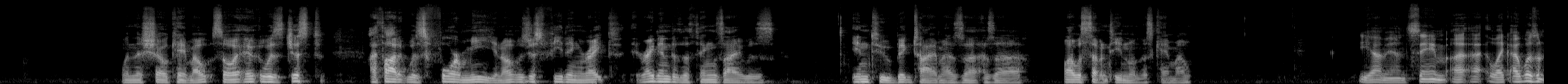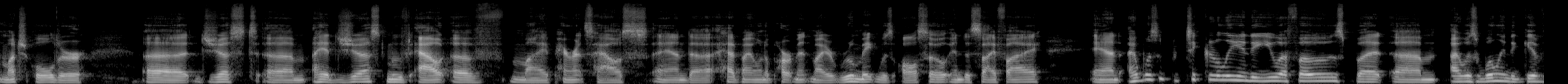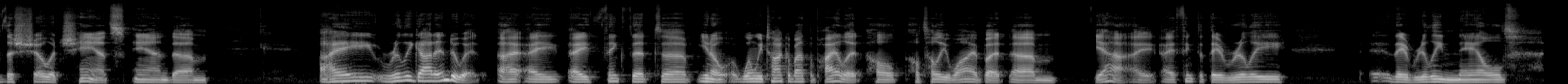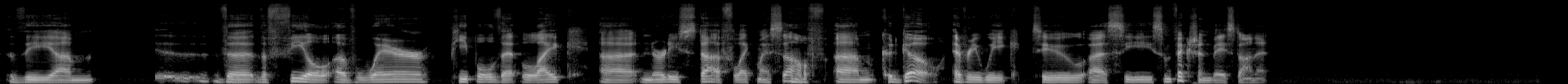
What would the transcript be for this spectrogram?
when this show came out, so it, it was just I thought it was for me. You know, it was just feeding right right into the things I was into big time as a as a well, I was 17 when this came out. Yeah, man, same. I, like I wasn't much older uh, just um, I had just moved out of my parents' house and uh, had my own apartment. My roommate was also into sci-fi, and I wasn't particularly into UFOs, but um, I was willing to give the show a chance, and um, I really got into it. I I, I think that uh, you know when we talk about the pilot, I'll I'll tell you why, but um, yeah, I I think that they really they really nailed the um, the the feel of where people that like uh, nerdy stuff like myself um, could go every week to uh, see some fiction based on it.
